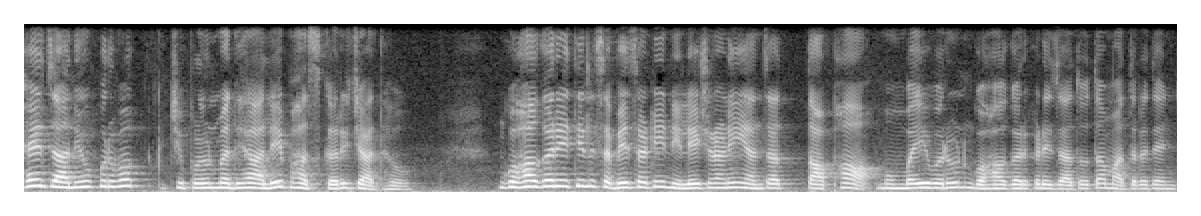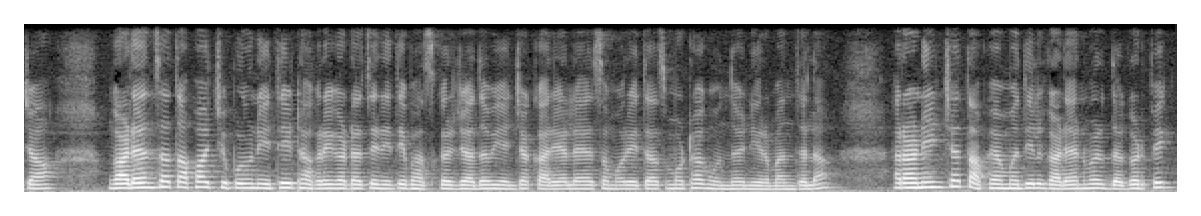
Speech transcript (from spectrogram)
हे जाणीवपूर्वक चिपळूणमध्ये आले भास्कर जाधव. गुहागर येथील सभेसाठी निलेश राणे यांचा ताफा मुंबईवरून गुहागरकडे जात होता. मात्र त्यांच्या गाड्यांचा ताफा चिपळूण येथे ठाकरे गटाचे नेते भास्कर जाधव यांच्या कार्यालयासमोर येताच मोठा गोंधळ निर्माण झाला. राणेंच्या ताफ्यामधील गाड्यांवर दगडफेक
